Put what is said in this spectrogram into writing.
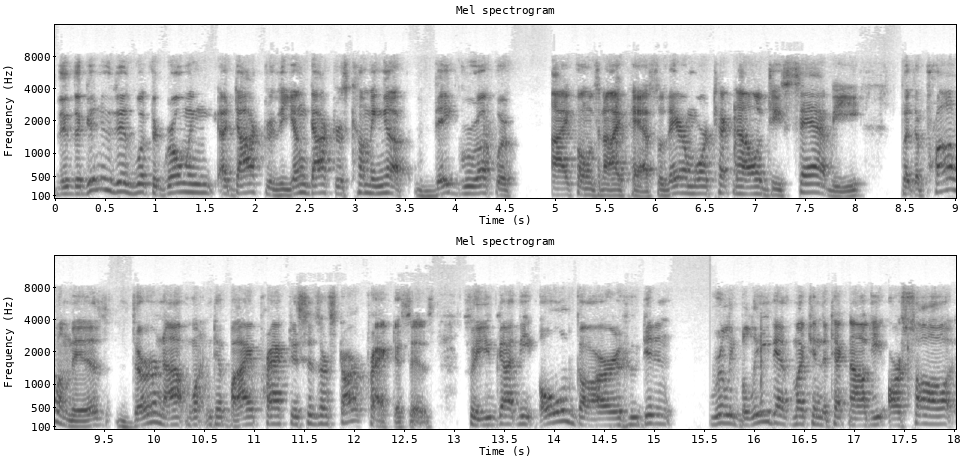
the, the good news is with the growing uh, doctor the young doctors coming up they grew up with iPhones and iPads. So they are more technology savvy. But the problem is they're not wanting to buy practices or start practices. So you've got the old guard who didn't really believe as much in the technology or saw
